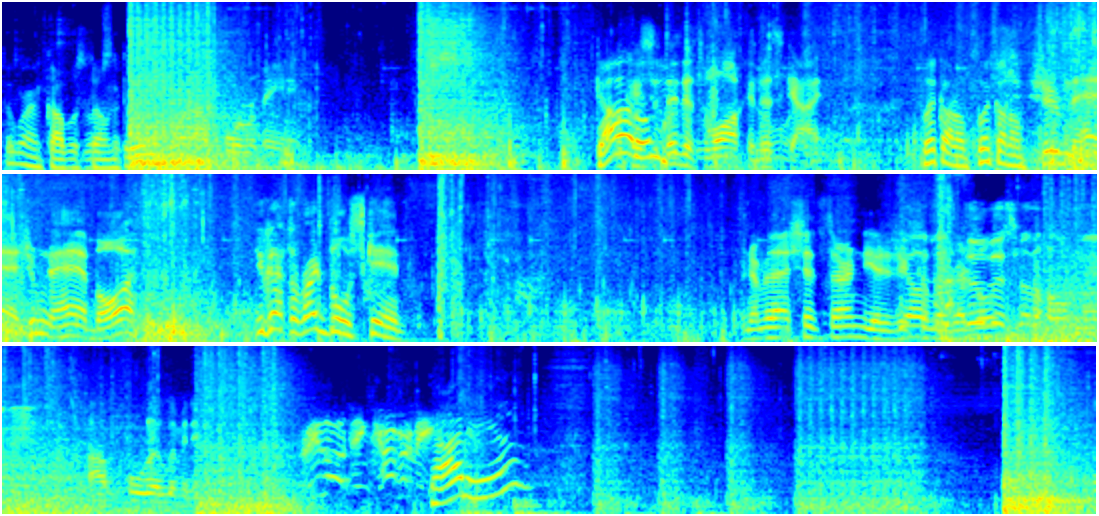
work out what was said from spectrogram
So we're in cobblestone, Looks dude. One out four remaining. Got Okay, so they just walking this guy. Flick on him. Flick on him. Shoot him in the head, shoot him in the head, boy. You got the Red Bull skin. Remember that shit, Stern? You had to drink Yo, some of the let's do this for the whole mini. Top four eliminated. Reloading. Cover me. Got him. Hey,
